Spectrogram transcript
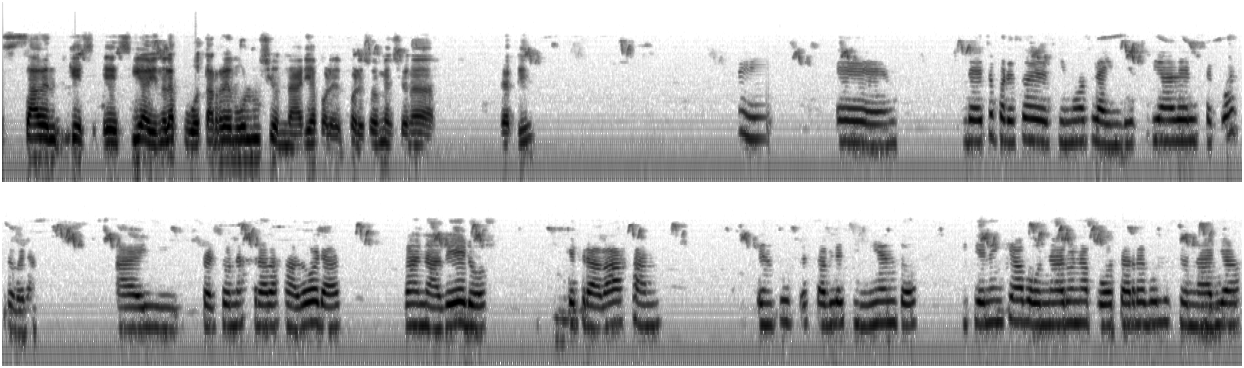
saben que sigue habiendo la cuota revolucionaria, por, el- por eso menciona Beatriz. Sí, eh, de hecho por eso decimos la industria del secuestro, ¿verdad? Hay personas trabajadoras, ganaderos que trabajan en sus establecimientos y tienen que abonar una cuota revolucionaria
